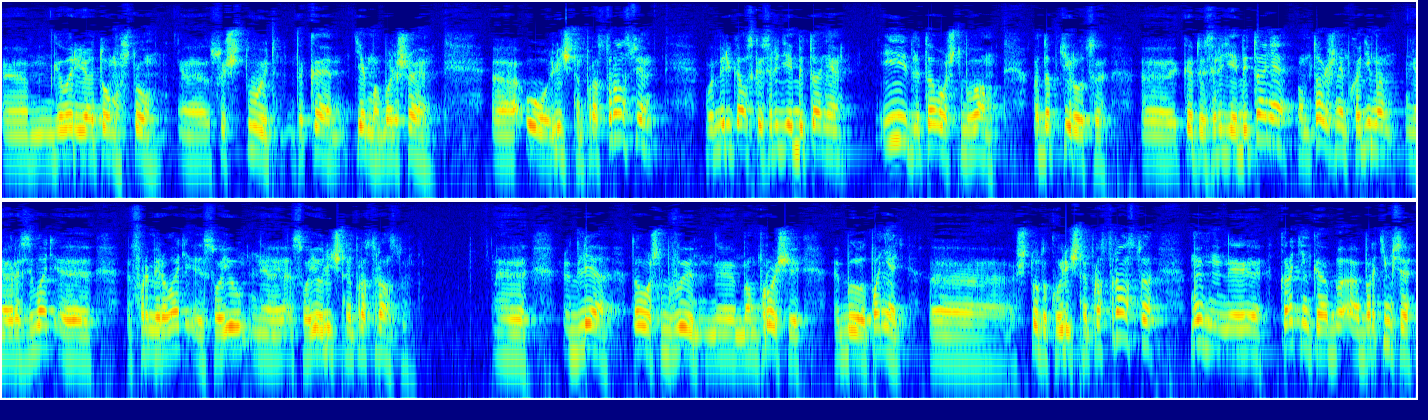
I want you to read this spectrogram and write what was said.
говорили о том, что существует такая тема большая о личном пространстве в американской среде обитания. И для того, чтобы вам адаптироваться к этой среде обитания, вам также необходимо э, развивать, э, формировать свою, свое личное пространство. Для того, чтобы вы, вам проще было понять, что такое личное пространство, мы кратенько обратимся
